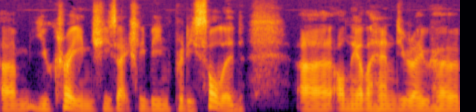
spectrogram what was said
um, Ukraine, she's actually been pretty solid. Uh, on the other hand, you know, her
